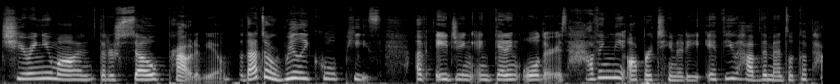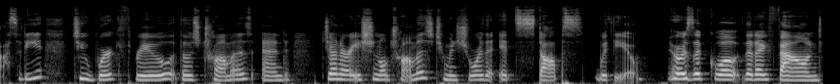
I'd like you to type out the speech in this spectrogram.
cheering you on that are so proud of you. But that's a really cool piece of aging and getting older is having the opportunity if you have the mental capacity to work through those traumas and generational traumas to ensure that it stops with you. There was a quote that I found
